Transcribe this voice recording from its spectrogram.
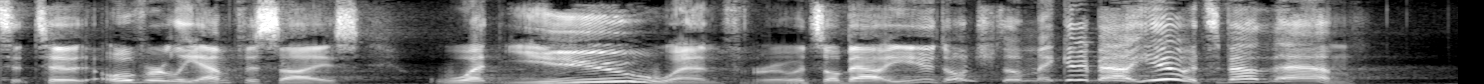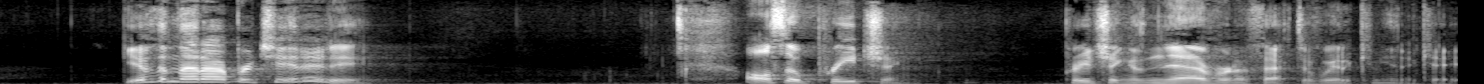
to, to overly emphasize what you went through, it's about you. Don't don't make it about you. It's about them. Give them that opportunity. Also, preaching. Preaching is never an effective way to communicate,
